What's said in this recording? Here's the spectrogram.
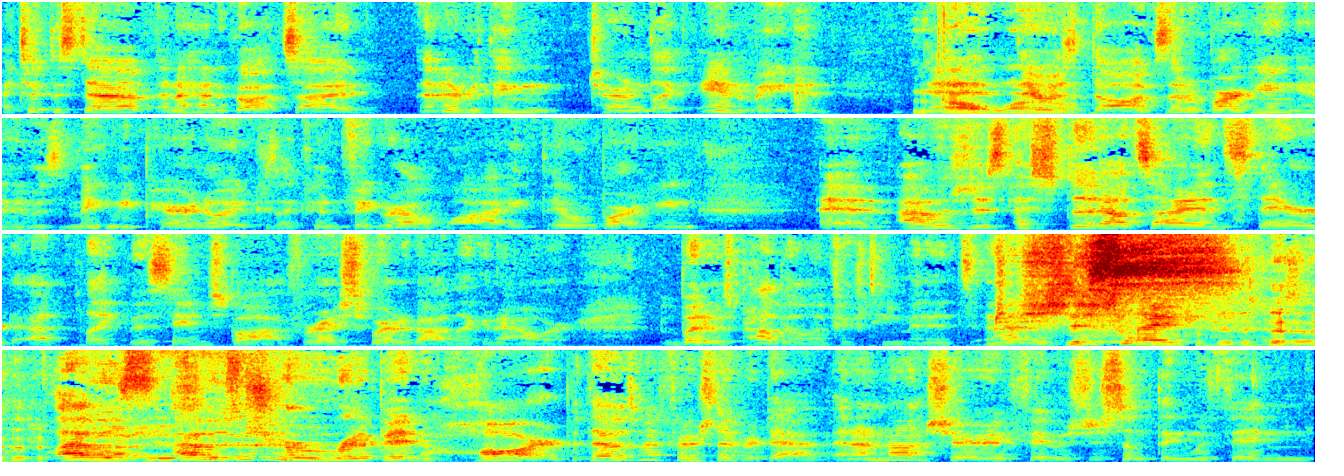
I took the stab and I had to go outside and everything turned like animated. Oh, and Oh, wow. there was dogs that were barking and it was making me paranoid because I couldn't figure out why they were barking. And I was just, I stood outside and stared at like the same spot for, I swear to God, like an hour. But it was probably only 15 minutes. And I was just like, I was, I was tripping hard. But that was my first ever dab. And I'm not sure if it was just something within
